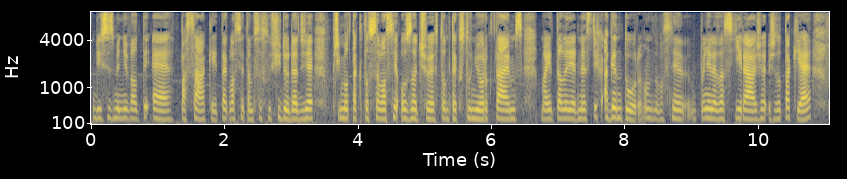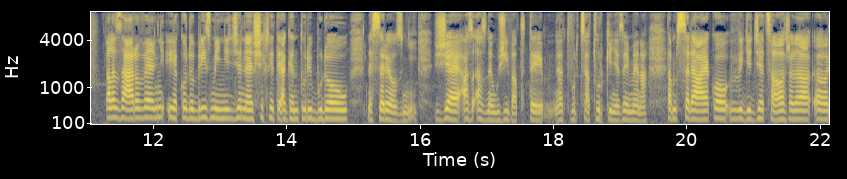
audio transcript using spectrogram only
když si zmiňoval ty e-pasáky, tak vlastně tam se sluší dodat, že přímo takto se vlastně označuje v tom textu New York Times majiteli jedné z těch agentur. On vlastně úplně nezastírá, že, že to tak je, ale zároveň jako dobrý zmínit, že ne všechny ty agentury budou neseriózní že a, a zneužívat ty eh, tvůrce a tvůrkyně zejména. Tam se dá jako vidět, že celá řada eh,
